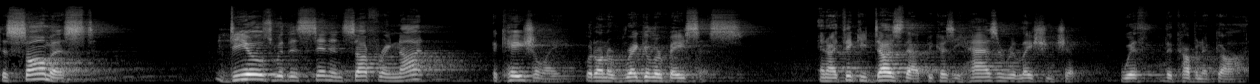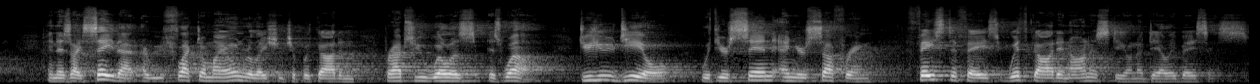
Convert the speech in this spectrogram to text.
The psalmist deals with his sin and suffering not occasionally, but on a regular basis. And I think he does that because he has a relationship with the covenant God. And as I say that, I reflect on my own relationship with God, and perhaps you will as, as well. Do you deal with your sin and your suffering face to face with God in honesty on a daily basis?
